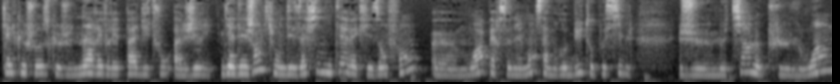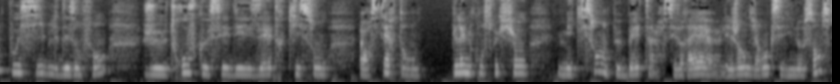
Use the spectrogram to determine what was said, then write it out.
quelque chose que je n'arriverai pas du tout à gérer. Il y a des gens qui ont des affinités avec les enfants. Euh, moi, personnellement, ça me rebute au possible. Je me tiens le plus loin possible des enfants. Je trouve que c'est des êtres qui sont, alors certes en pleine construction, mais qui sont un peu bêtes. Alors c'est vrai, euh, les gens diront que c'est l'innocence.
